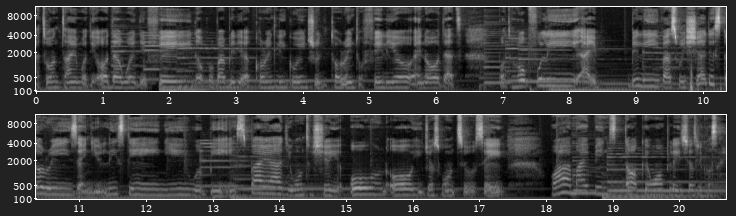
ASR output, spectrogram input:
at one time or the other where they failed, or probably they are currently going through the torrent of failure and all that. But hopefully, I believe as we share the stories and you listen, you will be inspired. You want to share your own, or you just want to say, why am I being stuck in one place just because I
